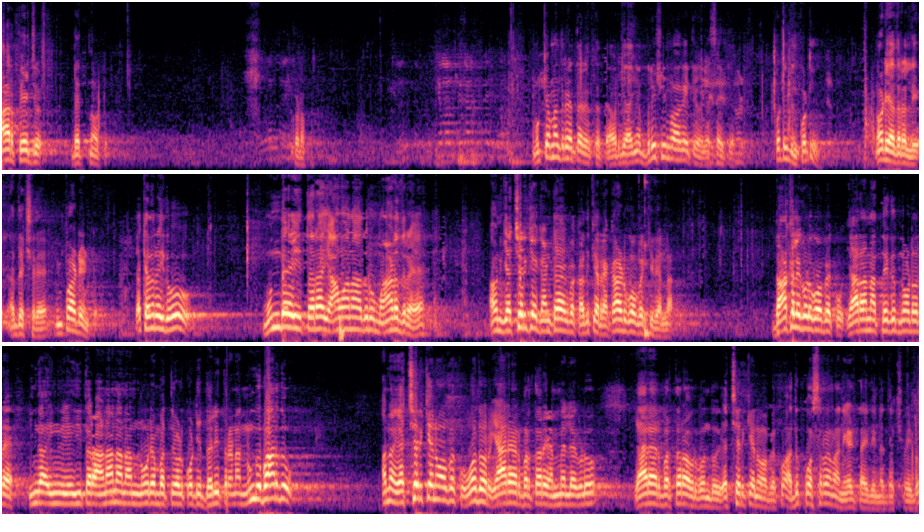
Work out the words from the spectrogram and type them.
ಆರು page death note. ಕೊಡಪ್ಪ. ಮುಖ್ಯಮಂತ್ರಿ ಹತ್ರ ಇರ್ತೈತೆ, ಅವ್ರಿಗೆ ಹಂಗೆ ಬ್ರೀಫಿಂಗ್ ಆಗೈತೆ ಇವಾಗ ಎಸ್ ಐ ಟಿ ಕೊಟ್ಟಿದ್ದೀನಿ ಕೊಟ್ಟಿದ್ದೀನಿ. ನೋಡಿ ಅದರಲ್ಲಿ, ಅಧ್ಯಕ್ಷರೇ ಇಂಪಾರ್ಟೆಂಟ್ ಯಾಕಂದರೆ ಇದು ಮುಂದೆ ಈ ಥರ ಯಾವನಾದರೂ ಮಾಡಿದ್ರೆ ಅವನಿಗೆ ಎಚ್ಚರಿಕೆ ಗಂಟೆ ಆಗಬೇಕು, ಅದಕ್ಕೆ ರೆಕಾರ್ಡ್ಗೆ ಹೋಗ್ಬೇಕಿದೆಲ್ಲ ದಾಖಲೆಗಳಿಗೆ ಹೋಗ್ಬೇಕು. ಯಾರನ್ನ ತೆಗೆದು ನೋಡಿದ್ರೆ, ಹಿಂಗ ಈ ಥರ ಹಣನ ನಾನು ನೂರ ಎಂಬತ್ತೇಳು ಕೋಟಿ ದಲಿತರ ಹಣ ನುಂಗಬಾರ್ದು. ಅನ್ನೋ ಎಚ್ಚರಿಕೆನೂ ಹೋಗ್ಬೇಕು. ಓದೋರು ಯಾರ್ಯಾರು ಬರ್ತಾರೋ, ಎಂ ಎಲ್ ಎಗಳು, ಯಾರ್ಯಾರು ಬರ್ತಾರೋ ಅವ್ರಿಗೊಂದು ಎಚ್ಚರಿಕೆನೂ ಹೋಗ್ಬೇಕು. ಅದಕ್ಕೋಸ್ಕರ ನಾನು ಹೇಳ್ತಾ ಇದ್ದೀನಿ ಅಧ್ಯಕ್ಷ ಇದು.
